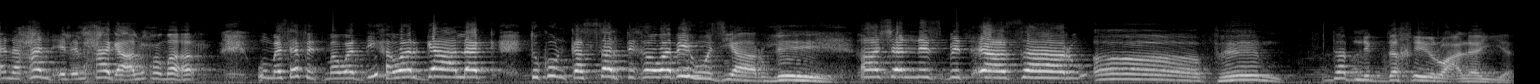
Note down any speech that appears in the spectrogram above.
أنا هنقل الحاجة على الحمار ومسافة ما اوديها وارجع لك تكون كسرت خوابيه وزياره. ليه؟ عشان نثبت اعصاره آه فهمت. ده ابنك ده خيره عليا.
